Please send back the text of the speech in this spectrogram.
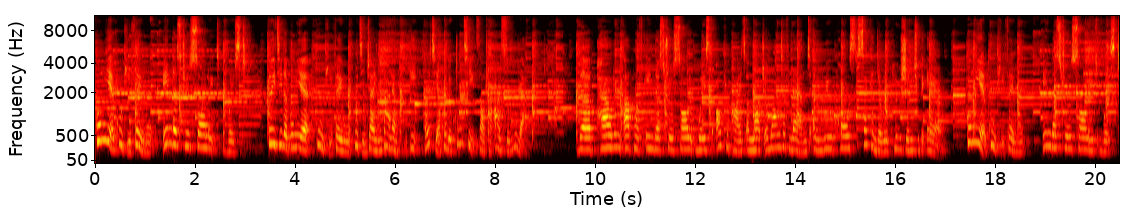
工业固体废物 Industry Solid Waste. 堆积的工业固体废物不仅占用大量土地，而且会对空气造成二次污染。 the piling up of industrial solid waste occupies a large amount of land and will cause secondary pollution to the air. 工业固体废物 （industrial solid waste）。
